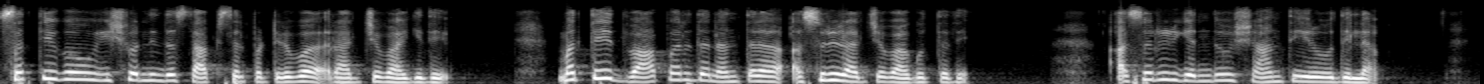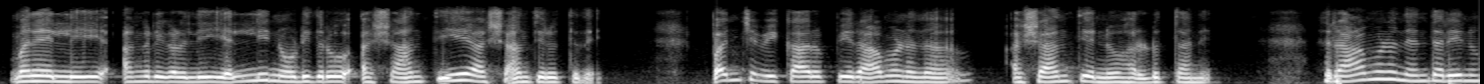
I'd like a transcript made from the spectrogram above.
ಸತ್ಯುಗವು ಈಶ್ವರನಿಂದ ಸ್ಥಾಪಿಸಲ್ಪಟ್ಟಿರುವ ರಾಜ್ಯವಾಗಿದೆ. ಮತ್ತೆ ದ್ವಾಪರದ ನಂತರ ಅಸುರಿ ರಾಜ್ಯವಾಗುತ್ತದೆ. ಅಸುರರಿಗೆಂದೂ ಶಾಂತಿ ಇರುವುದಿಲ್ಲ. ಮನೆಯಲ್ಲಿ, ಅಂಗಡಿಗಳಲ್ಲಿ ಎಲ್ಲಿ ನೋಡಿದರೂ ಅಶಾಂತಿಯೇ ಅಶಾಂತಿ ಇರುತ್ತದೆ. ಪಂಚವಿಕಾರೂಪಿ ರಾವಣನ ಅಶಾಂತಿಯನ್ನು ಹರಡುತ್ತಾನೆ. ರಾವಣನೆಂದರೇನು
